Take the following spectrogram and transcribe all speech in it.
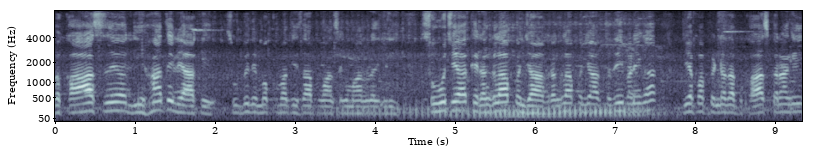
ਵਿਕਾਸ ਲੀਹਾਂ ਤੇ ਲਿਆ ਕੇ ਸੂਬੇ ਦੇ ਮੁੱਖ ਮੰਤਰੀ ਸਾਹਿਬ ਭਗਵੰਤ ਸਿੰਘ ਮਾਨ ਉਹਨਾਂ ਦੀ ਜਿਹੜੀ ਸੋਚ ਆ ਕਿ ਰੰਗਲਾ ਪੰਜਾਬ ਰੰਗਲਾ ਪੰਜਾਬ ਤਦੇ ਬਣੇਗਾ, ਜੇ ਆਪਾਂ ਪਿੰਡਾਂ ਦਾ ਵਿਕਾਸ ਕਰਾਂਗੇ,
